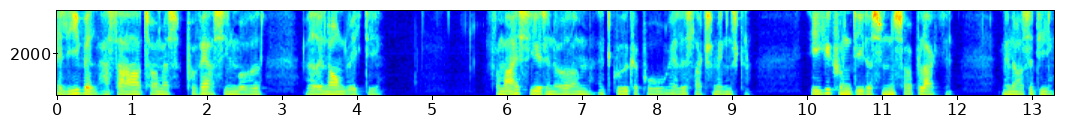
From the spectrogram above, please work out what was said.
Alligevel har Sara og Thomas på hver sin måde været enormt vigtige. For mig siger det noget om, at Gud kan bruge alle slags mennesker. Ikke kun de, der synes oplagte, men også de,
